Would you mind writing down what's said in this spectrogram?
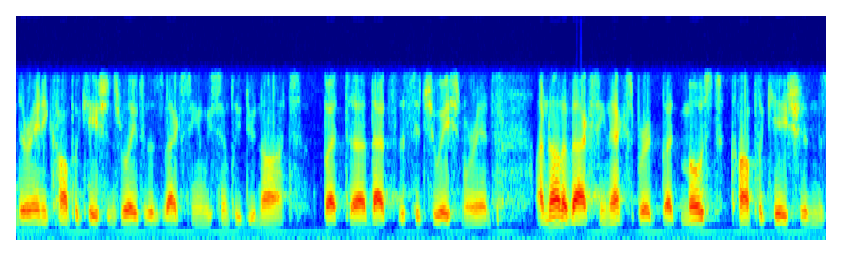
there are any complications related to this vaccine? We simply do not. But uh, that's the situation we're in. I'm not a vaccine expert, but most complications,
